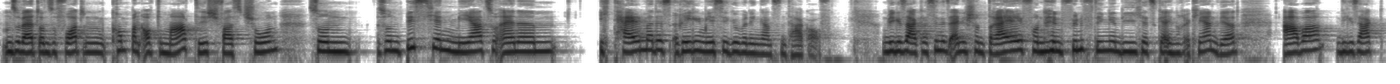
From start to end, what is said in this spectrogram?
Und so weiter und so fort. Dann kommt man automatisch fast schon so ein, so ein bisschen mehr zu einem ich teile mir das regelmäßig über den ganzen Tag auf. Und wie gesagt, das sind jetzt eigentlich schon drei von den fünf Dingen, die ich jetzt gleich noch erklären werde. Aber wie gesagt,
